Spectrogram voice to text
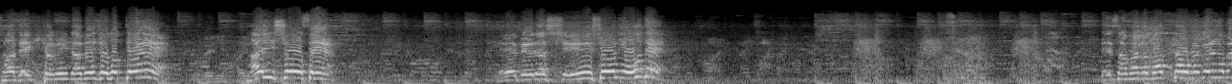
さあ的確にダメージを取って。大将戦。エムダッシュ優勝に王手。出様がバッターをかけるのか。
